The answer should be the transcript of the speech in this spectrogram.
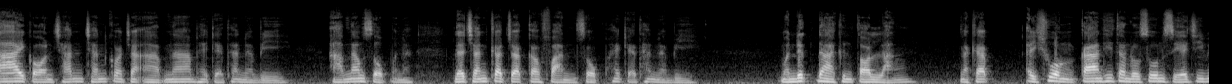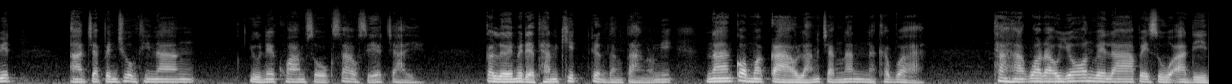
ตายก่อนฉัน ฉันก็จะอาบน้ำให้แก่ท่านนาบี อาบน้ำศพนะและฉันก็จะกระฟันศพให้แก่ท่านนาบี มันนึกได้ขึ้นตอนหลังนะครับไอ้ช่วงการที่ท่านรอซูลเสียชีวิต อาจจะเป็นช่วงที่นางอยู่ในความโศกเศร้าเสียใจ ก็เลยไม่ได้ทันคิดเรื่องต่าง ๆ เหล่านี้ นางก็มากล่าวหลังจากนั้นนะครับว่า ถ้าหากว่าเราย้อนเวลาไปสู่อดีต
